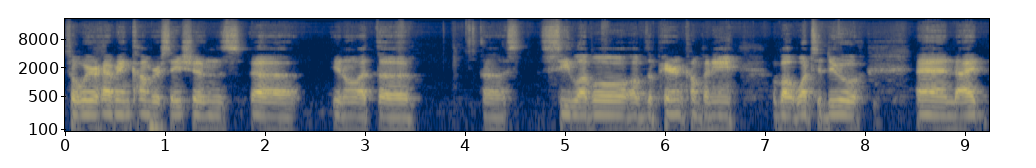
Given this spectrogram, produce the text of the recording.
so we were having conversations, uh, you know, at the uh, C level of the parent company about what to do, and I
